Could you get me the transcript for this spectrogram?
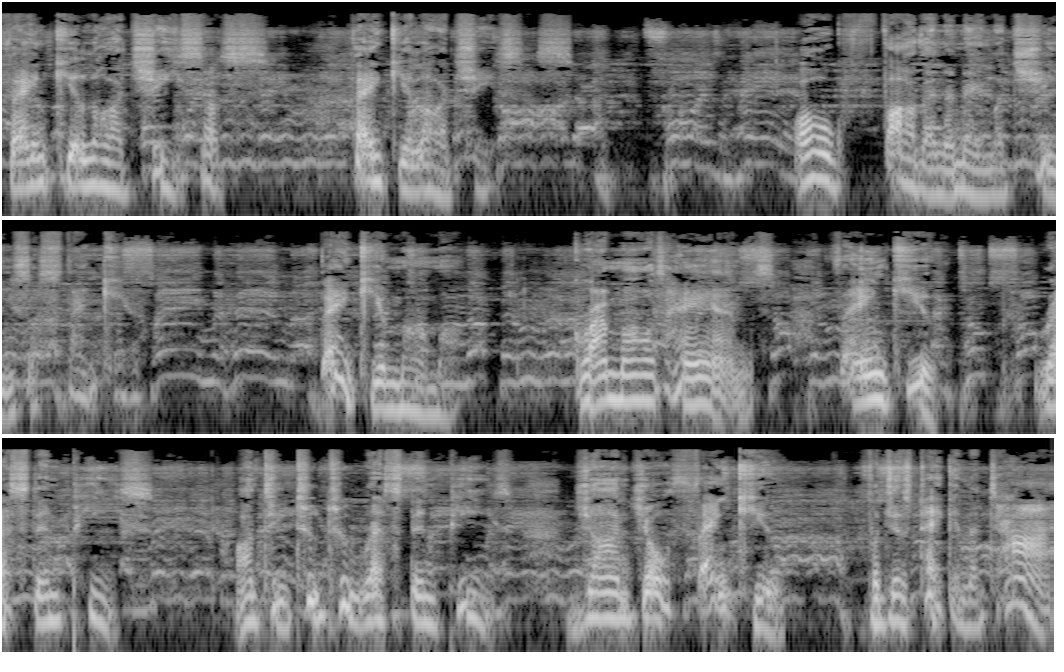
Thank you, Lord Jesus. Thank you, Lord Jesus. Oh, Father, in the name of Jesus, thank you. Thank you, Mama. Grandma's hands. Thank you. Rest in peace. Auntie Tutu, rest in peace. John Joe, thank you for just taking the time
